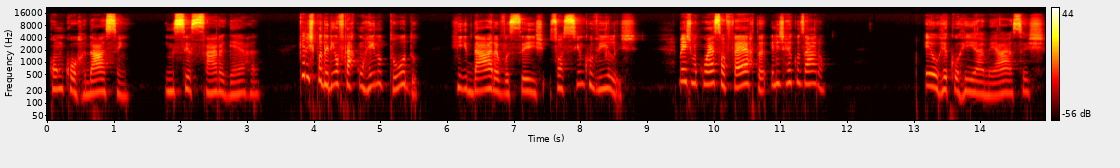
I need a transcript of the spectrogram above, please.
concordassem em cessar a guerra, que eles poderiam ficar com o reino todo e dar a vocês só cinco vilas. Mesmo com essa oferta, eles recusaram. Eu recorri a ameaças,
